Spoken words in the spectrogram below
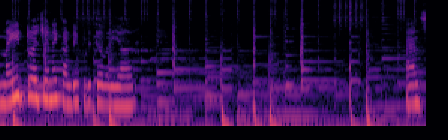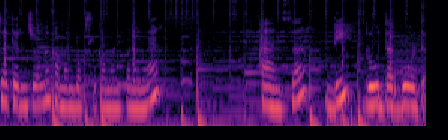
நைட்ரஜனை கண்டுபிடித்தவர் யார்? ஆன்சர் தெரிஞ்சவங்க கமெண்ட் பாக்ஸில் கமெண்ட் பண்ணுங்கள் ஆன்சர் டி ரூதர்போர்டு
